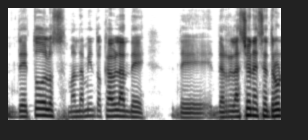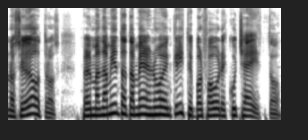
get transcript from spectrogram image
de todos los mandamientos que hablan de, relaciones entre unos y otros. Pero el mandamiento también es nuevo en Cristo y por favor escucha esto,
